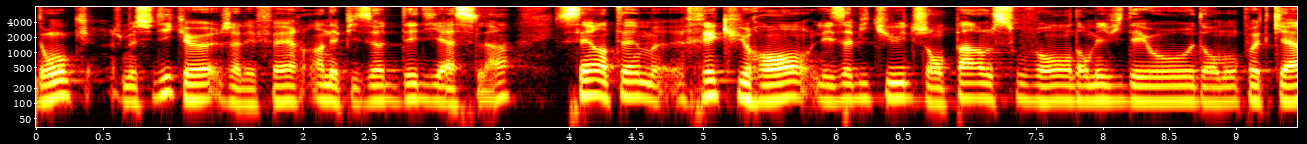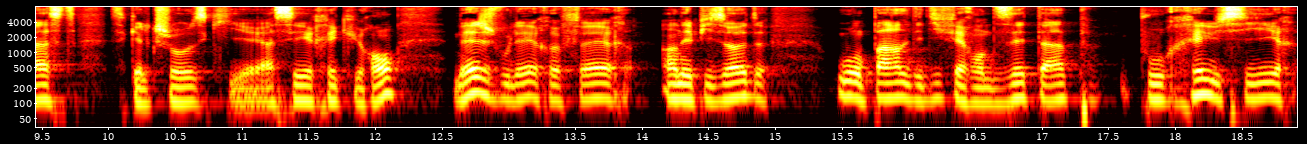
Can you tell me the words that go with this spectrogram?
Donc, je me suis dit que j'allais faire un épisode dédié à cela. C'est un thème récurrent, les habitudes, j'en parle souvent dans mes vidéos, dans mon podcast. C'est quelque chose qui est assez récurrent. Mais je voulais refaire un épisode où on parle des différentes étapes pour réussir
